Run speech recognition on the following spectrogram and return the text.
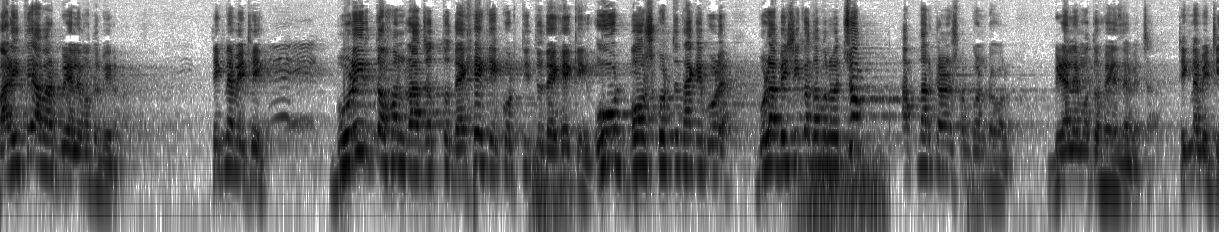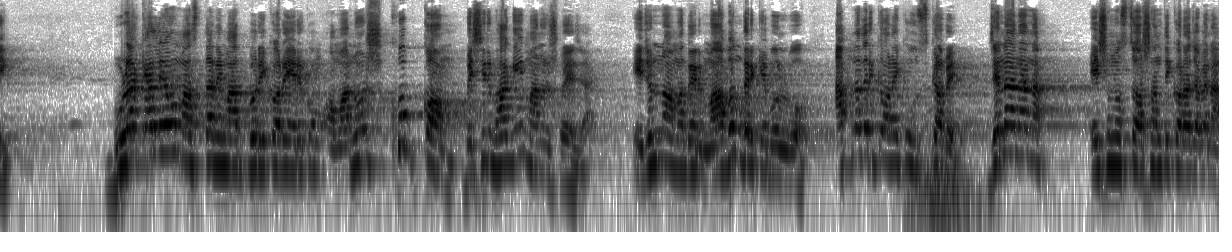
বাড়িতে আবার বিড়ালের মতো বের হয়। ঠিক না বে ঠিক? বুড়ির তখন রাজত্ব দেখে কে, কর্তৃত্ব দেখে কে? উঠ বস করতে থাকে বুড়া। বুড়া বেশি কথা বলবে, চুপ! আপনার কারণে সব গন্ডগোল। বিড়ালের মতো হয়ে যাবে চা। ঠিক না ঠিক বুড়া কালেও মাস্তানি মাতবরি করে, এরকম অমানুষ খুব কম। বেশিরভাগই মানুষ হয়ে যায়। এই জন্য আমাদের মা বোনদেরকে বলব, আপনাদেরকে অনেকে উস্কাবে যে, না না না এই সমস্ত অশান্তি করা যাবে না।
